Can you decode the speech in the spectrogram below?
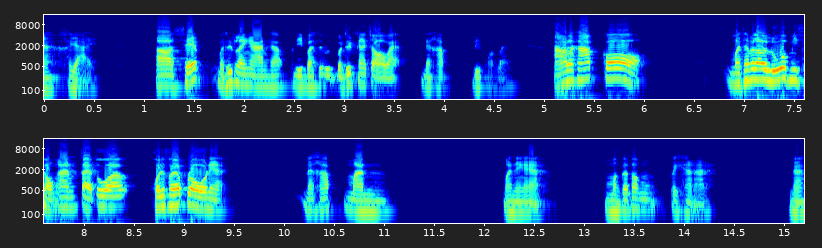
นะขยายอ่าเซฟบันทึกรายงานครับอันนี้บันทึกบันทึกหน้าจอไว้นะครับรีพอร์ตไว้เอาละครับก็มันทำให้เรารู้ว่ามีสองอัน แต่ตัว Qualifier Pro เนี่ยนะครับ มันมันยังไงอะ มันก็ต้องไปหานะ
